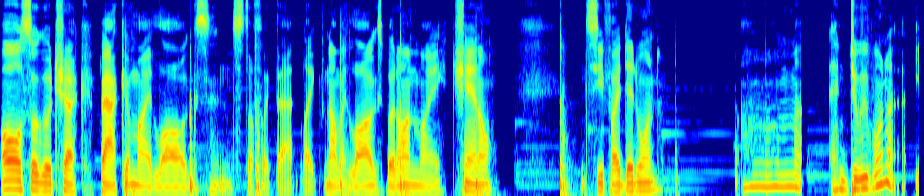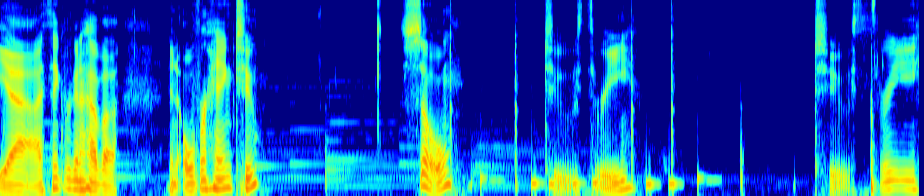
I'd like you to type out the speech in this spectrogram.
also go check back in my logs and stuff like that. Like, not my logs, but on my channel. And see if I did one. Um, and do we want to... Yeah, I think we're going to have a an overhang too. So, two, three, two, three.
